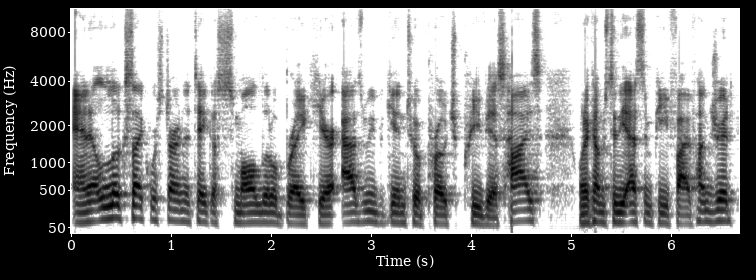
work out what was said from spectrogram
and it looks like we're starting to take a small little break here as we begin to approach previous highs. When it comes to the S&P 500,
